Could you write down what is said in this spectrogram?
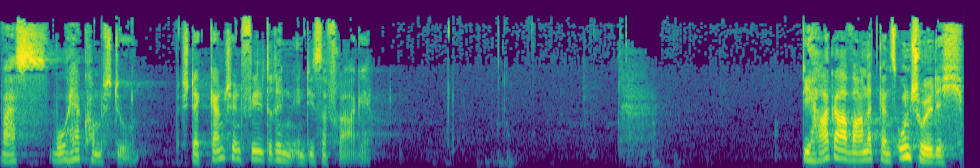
Was, woher kommst du? Steckt ganz schön viel drin in dieser Frage. Die Hagar war nicht ganz unschuldig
